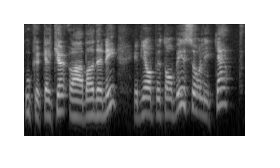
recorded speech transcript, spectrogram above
ou que quelqu'un a abandonné, eh bien, on peut tomber sur les cartes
